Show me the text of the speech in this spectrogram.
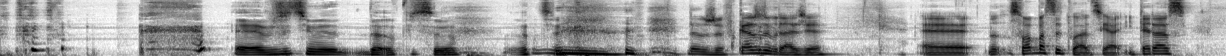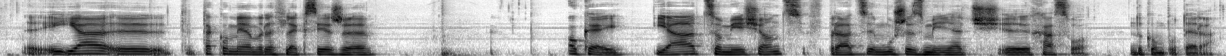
E, wrzucimy do opisu odcinka. Dobrze, w każdym razie e, no, słaba sytuacja i teraz e, ja taką miałem refleksję, że okej, okay, ja co miesiąc w pracy muszę zmieniać hasło do komputera.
